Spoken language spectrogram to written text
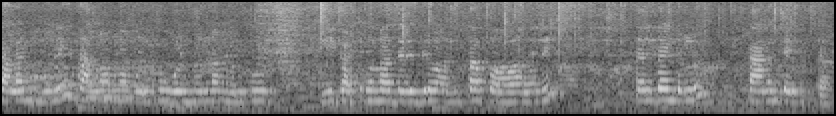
తలంటుకుని తలలో ఉన్న మురుకు ఒంటున్న మురుకు నీ కట్టుకున్న దరిద్రం అంతా పోవాలని తల్లిదండ్రులు స్నానం చేపిస్తారు.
